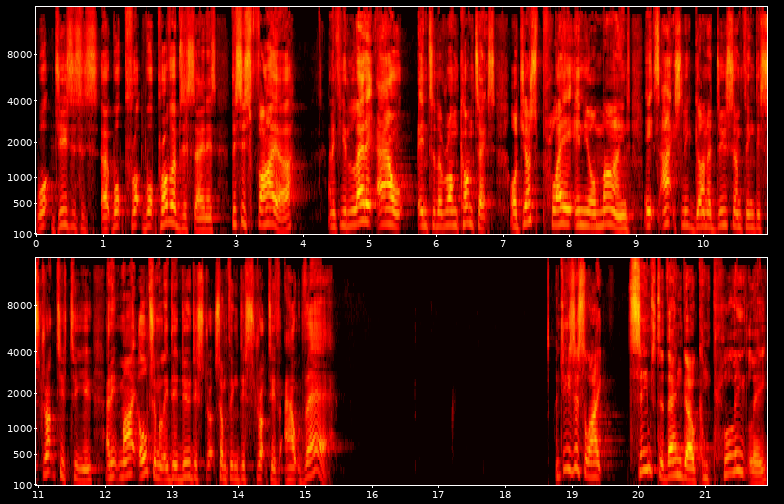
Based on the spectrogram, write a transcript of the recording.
What Jesus is, uh, what, Pro- what Proverbs is saying is, this is fire, and if you let it out into the wrong context or just play it in your mind, it's actually going to do something destructive to you, and it might ultimately do something destructive out there. And Jesus, like, seems to then go completely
